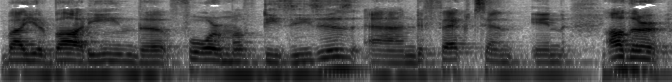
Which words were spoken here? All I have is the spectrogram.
by your body in the form of diseases and defects and in other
